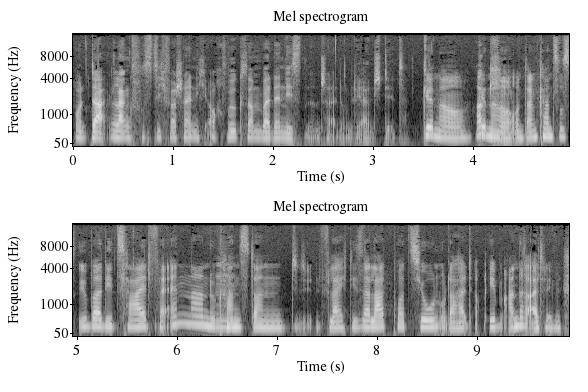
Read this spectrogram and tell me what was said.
Und da langfristig wahrscheinlich auch wirksam bei der nächsten Entscheidung, die ansteht. Genau, okay. genau. Und dann kannst du es über die Zeit verändern. Du mhm. kannst dann die, vielleicht die Salatportion oder halt auch eben andere Alternativen.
